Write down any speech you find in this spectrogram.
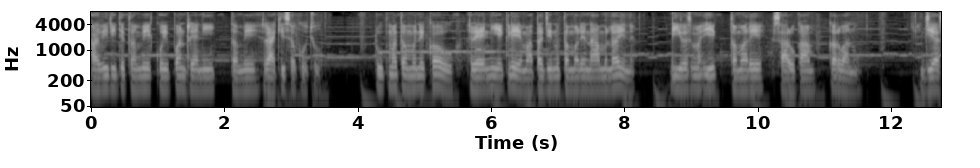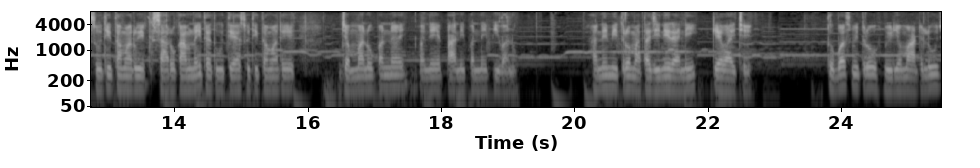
આવી રીતે તમે કોઈ પણ રેની તમે રાખી શકો છો. ટૂંકમાં તમને કહું, રેની એટલે માતાજીનું તમારે નામ લઈને દિવસમાં એક તમારે સારું કામ કરવાનું. જ્યાં સુધી તમારું એક સારું કામ નહીં થતું, ત્યાં સુધી તમારે જમવાનું પણ નહીં અને પાણી પણ નહીં પીવાનું. અને મિત્રો, માતાજીની રાની કહેવાય છે. તો બસ મિત્રો વિડીયોમાં આટલું જ.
